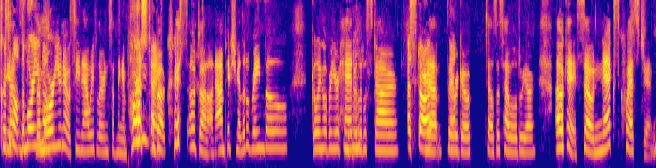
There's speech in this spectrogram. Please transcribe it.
Chris yeah, O'Donnell, the more you the know. more you know. See, now we've learned something important Hashtag. about Chris O'Donnell. Now I'm picturing a little rainbow going over your head, Mhm. a little star. a star. Yeah, there Yep. we go. Tells us how old we are. Okay, so next question.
